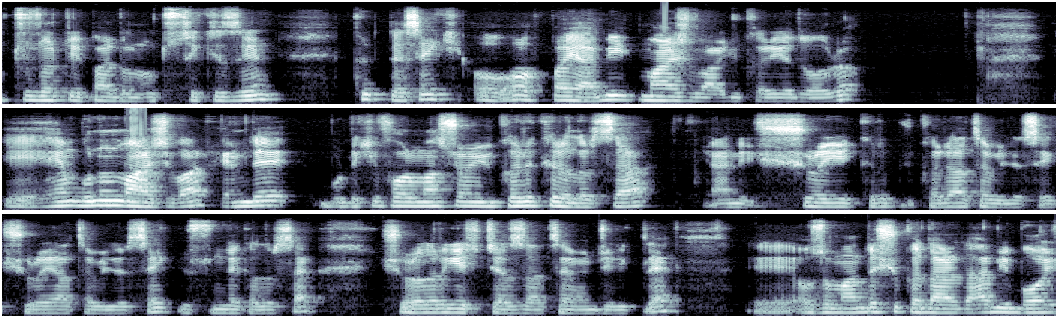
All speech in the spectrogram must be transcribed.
34 değil pardon 38'in 40 desek oh, oh bayağı bir marj var yukarıya doğru hem bunun marjı var hem de buradaki formasyon yukarı kırılırsa yani şurayı kırıp yukarı atabilirsek, şuraya atabilirsek, üstünde kalırsak şuraları geçeceğiz zaten öncelikle. E, o zaman da şu kadar daha bir boy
